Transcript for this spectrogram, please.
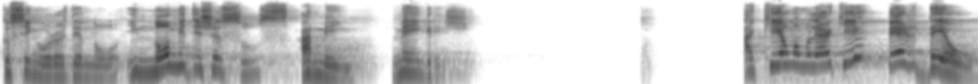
que o Senhor ordenou. Em nome de Jesus, amém. Amém, igreja. Aqui é uma mulher que perdeu.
